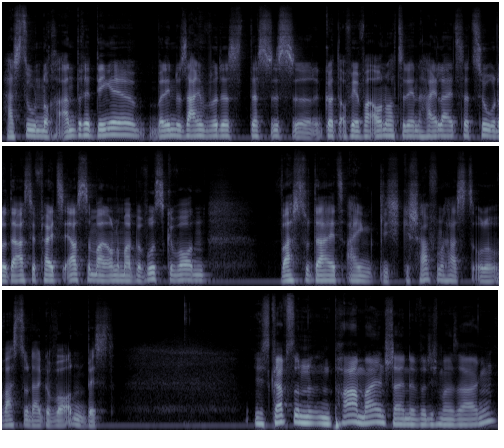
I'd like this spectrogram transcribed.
Hast du noch andere Dinge, bei denen du sagen würdest, das ist, äh, gehört auf jeden Fall auch noch zu den Highlights dazu? Oder da ist dir vielleicht das erste Mal auch nochmal bewusst geworden, was du da jetzt eigentlich geschaffen hast oder was du da geworden bist? Es gab so ein paar Meilensteine, würde ich mal sagen.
